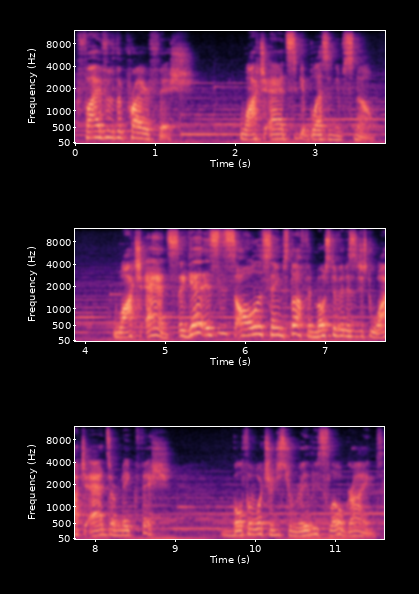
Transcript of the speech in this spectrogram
Five of the prior fish. Watch ads to get Blessing of Snow. Watch ads. Again, it's, it's all the same stuff, and most of it is just watch ads or make fish both of which are just a really slow grind.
